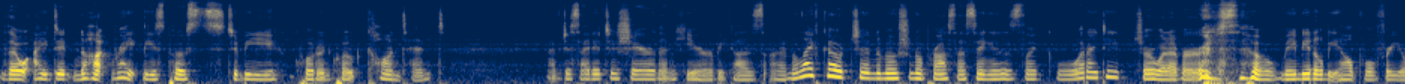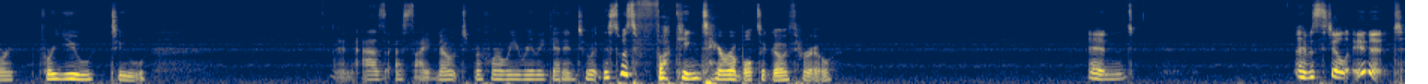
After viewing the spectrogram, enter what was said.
Though I did not write these posts to be quote unquote content, I've decided to share them here because I'm a life coach and emotional processing is like what I teach or whatever. So maybe it'll be helpful for your for you too. And as a side note before we really get into it, this was fucking terrible to go through. And I'm still in it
